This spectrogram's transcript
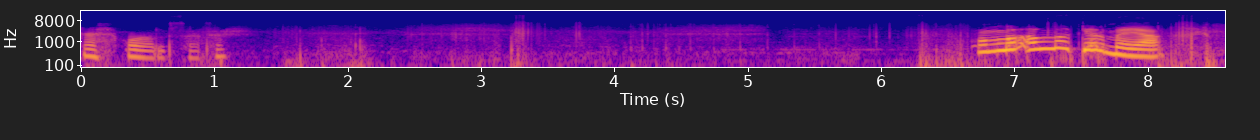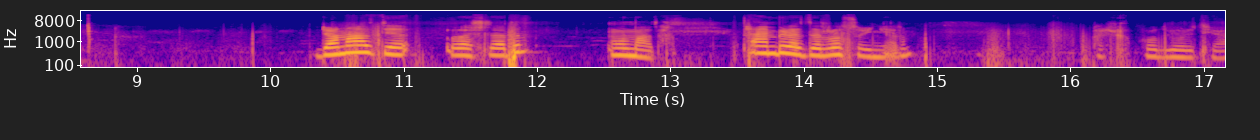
Heh o aldı zaten. Allah Allah gelme ya. Can az diye başladım. Olmadı. Tamam biraz da Ross oynayalım. Kupa oluyoruz ya.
